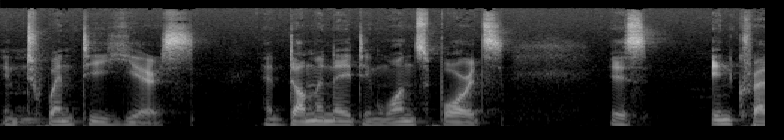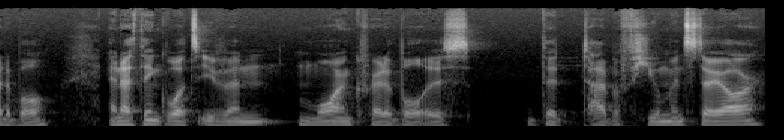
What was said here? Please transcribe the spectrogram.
in Mhm. 20 years and dominating one sports is incredible. And I think what's even more incredible is the type of humans they are.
